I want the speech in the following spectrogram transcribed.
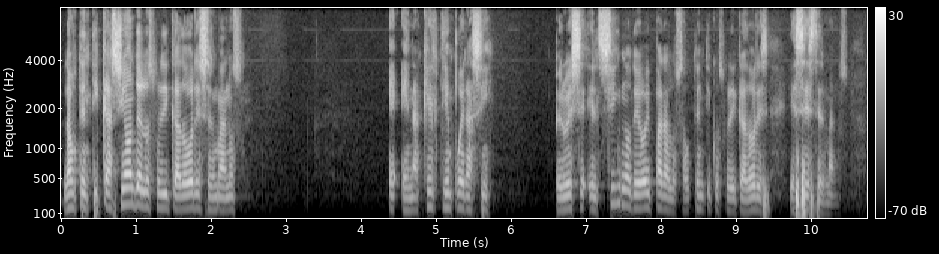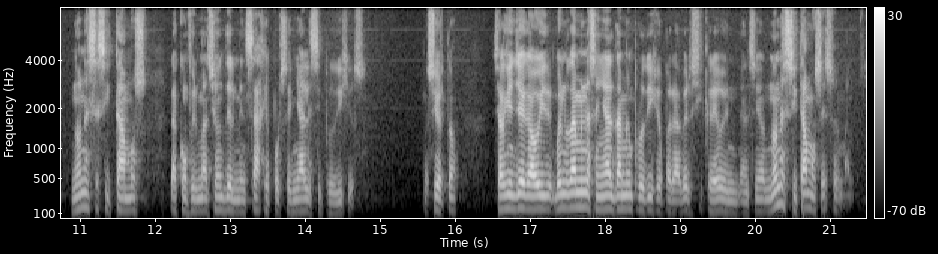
la autenticación de los predicadores, hermanos, e, en aquel tiempo era así. Pero ese, el signo de hoy para los auténticos predicadores es este, hermanos. No necesitamos la confirmación del mensaje por señales y prodigios. ¿No es cierto? Si alguien llega hoy, bueno, dame una señal, dame un prodigio para ver si creo en el Señor. No necesitamos eso, hermanos.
